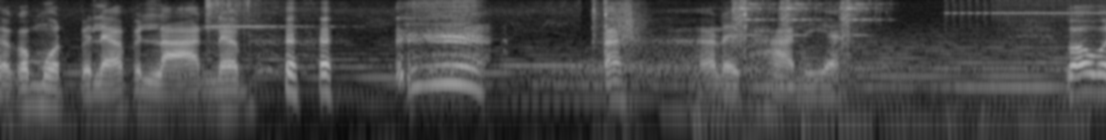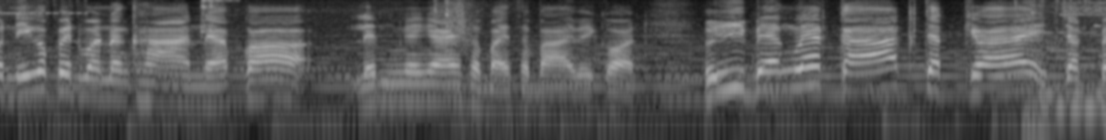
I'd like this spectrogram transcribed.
แล้วก็หมดไปแล้วเป็นล้านนะครับอะอะไรผ่านนี่ไงก็วันนี้ก็เป็นวันอังคารนะครับก็เล่นง่ายๆ สบายๆไปก่อนเฮ้ยแบงค์แลกการ์ดจัดไปจัดไป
